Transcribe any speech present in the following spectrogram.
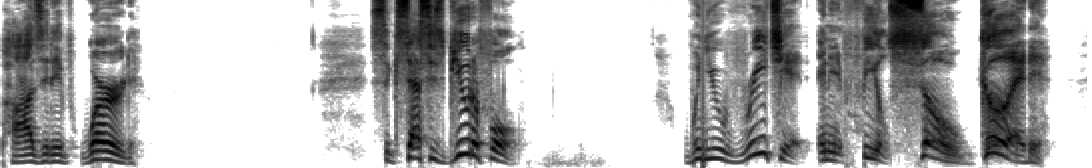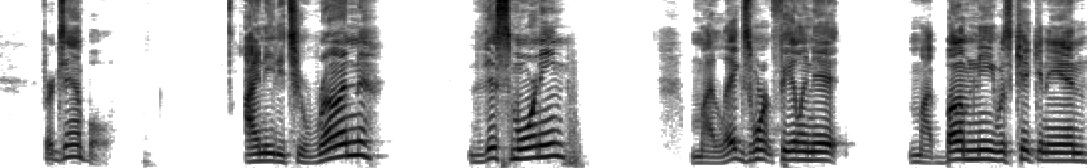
positive word. Success is beautiful when you reach it and it feels so good. For example, I needed to run this morning. My legs weren't feeling it. My bum knee was kicking in.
